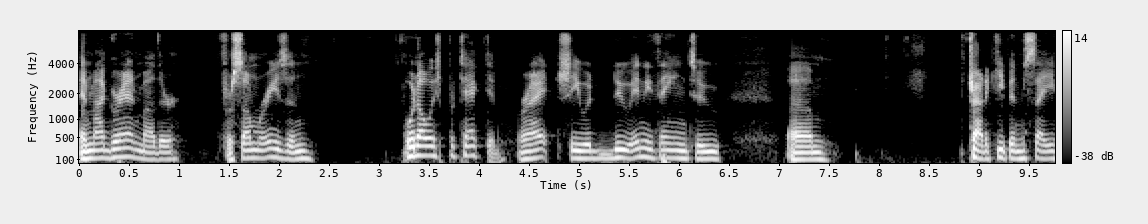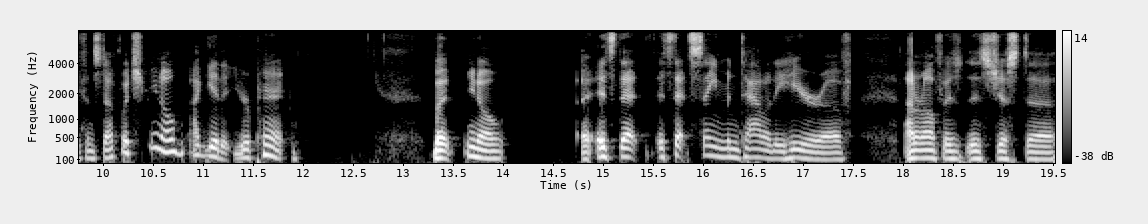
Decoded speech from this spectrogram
And my grandmother, for some reason, would always protect him, right? She would do anything to um, try to keep him safe and stuff, which, you know, I get it. You're a parent. But, you know, it's that it's that same mentality here of I don't know if it's, it's just uh,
